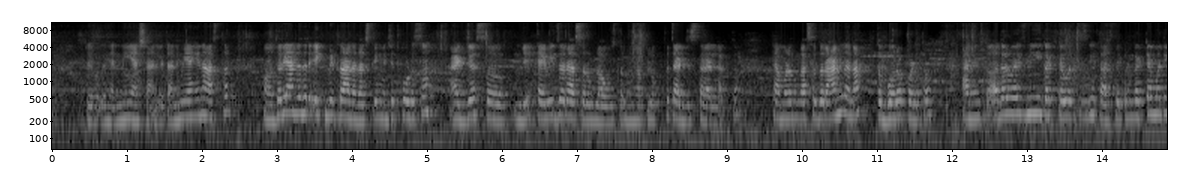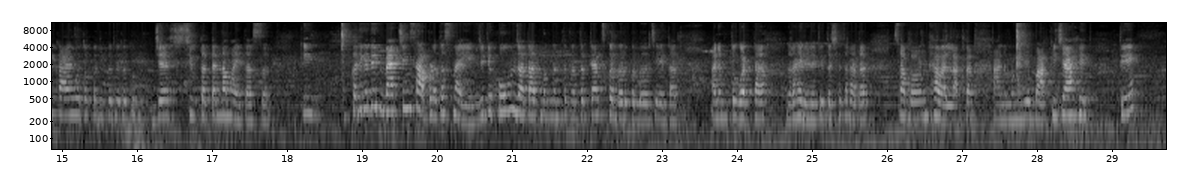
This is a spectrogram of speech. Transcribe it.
ते बघा ह्यांनी असे आणलेत. आणि मी आहे ना अस्तर जरी आणलं तर एक मीटर आणत असते. म्हणजे थोडंसं ॲडजस्ट म्हणजे हेवी जर असं ब्लाऊज तर मग आपलं खूपच ॲडजस्ट करायला लागतं. त्यामुळे मग असं जर आणलं ना तर बरं पडतं. आणि तर अदरवाईज मी गट्ट्यावरतीच घेत असते. पण गट्ट्यामध्ये काय होतं कधी कधी आता तू जे शिवतात त्यांना माहीत असतं की कधी कधी मॅचिंग सापडतच नाही म्हणजे ते होऊन जातात मग नंतर नंतर त्याच कलर कलरचे येतात. आणि मग तो गट्टा राहिलेले ते तसेच राहतात. सांभाळून ठेवायला लागतात. आणि मग जे बाकीचे आहेत ते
